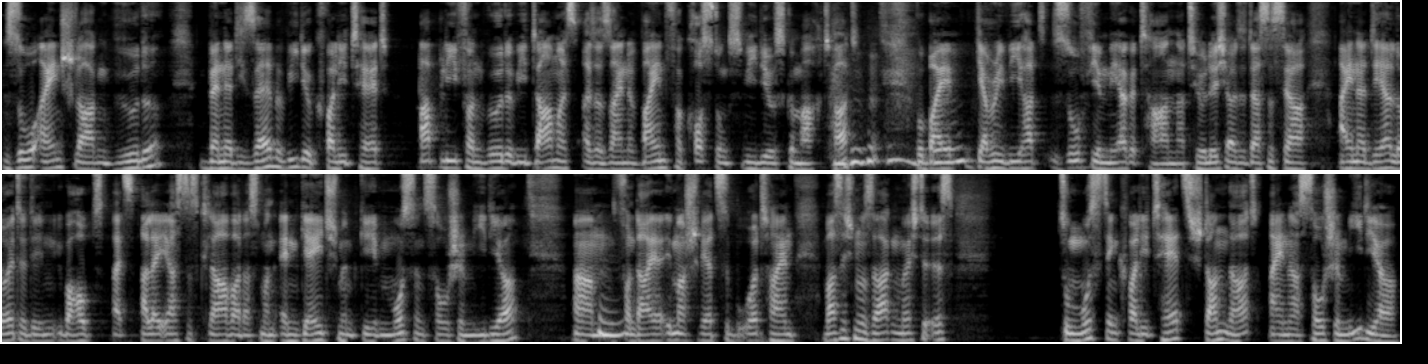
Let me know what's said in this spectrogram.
so einschlagen würde, wenn er dieselbe Videoqualität abliefern würde wie damals, als er seine Weinverkostungsvideos gemacht hat. Wobei mhm. Gary Vee hat so viel mehr getan natürlich. Also das ist ja einer der Leute, denen überhaupt als allererstes klar war, dass man Engagement geben muss in Social Media. Ähm, mhm. Von daher immer schwer zu beurteilen. Was ich nur sagen möchte ist, du musst den Qualitätsstandard einer Social Media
